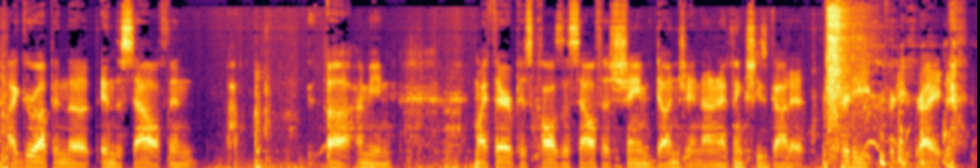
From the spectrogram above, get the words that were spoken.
I grew up in the in the South, and uh, I mean, my therapist calls the South a shame dungeon, and I think she's got it pretty pretty right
